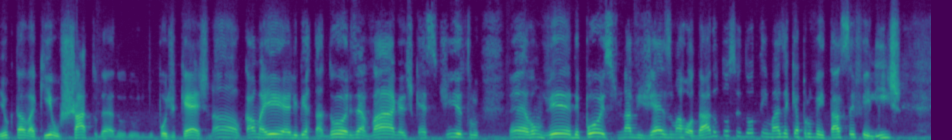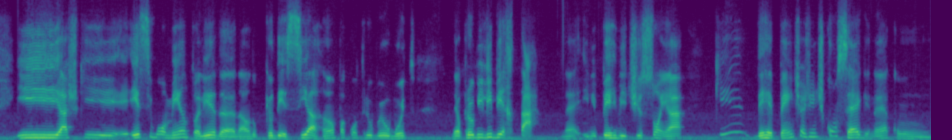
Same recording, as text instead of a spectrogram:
Eu que tava aqui, o chato né, do, do, do podcast, não, calma aí, é Libertadores, é vaga, esquece título, né? Vamos ver depois, na vigésima rodada, o torcedor tem mais é que aproveitar, ser feliz. E acho que esse momento ali da, na, que eu desci a rampa contribuiu muito né, para eu me libertar né, e me permitir sonhar que de repente a gente consegue, né, com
